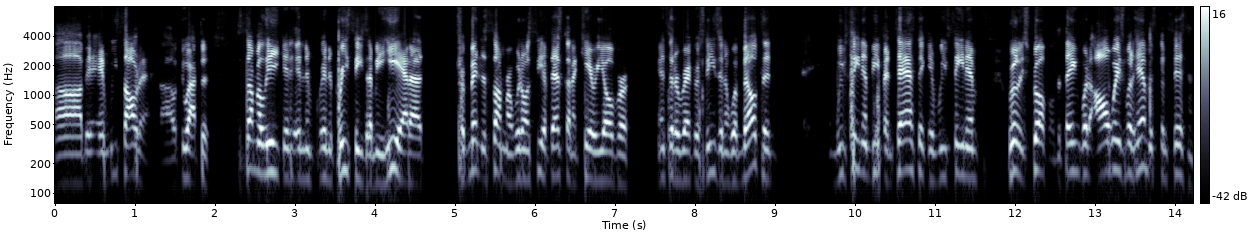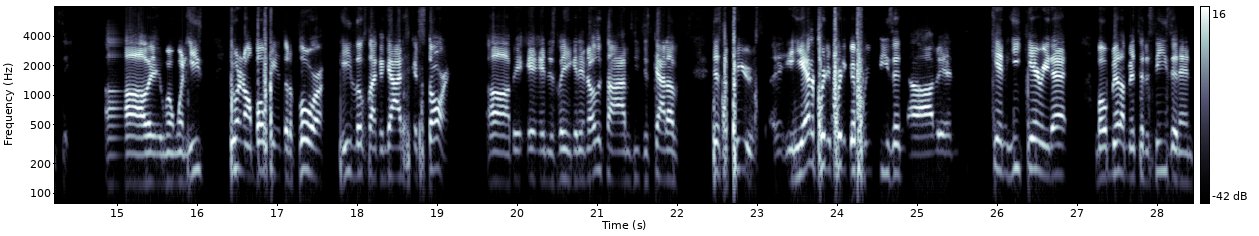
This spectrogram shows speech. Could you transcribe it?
uh, and we saw that uh, throughout the summer league in, in, in the preseason. I mean, he had a tremendous summer. We don't see if that's going to carry over into the regular season. And with Melton, we've seen him be fantastic, and we've seen him really struggle. The thing with always with him is consistency. Uh, when when he's doing it on both ends of the floor, he looks like a guy that can start uh, in, in this league. And then other times, he just kind of disappears. He had a pretty pretty good preseason, uh, and can he carry that momentum into the season? And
